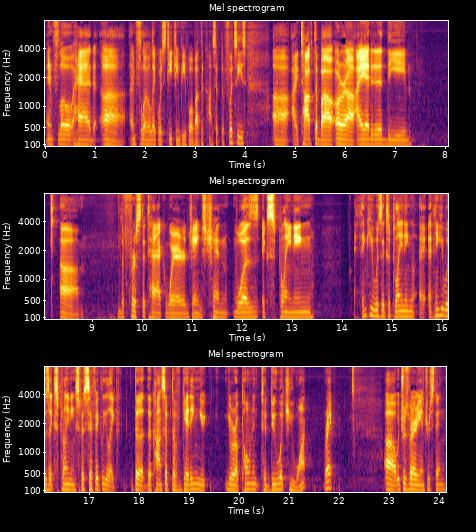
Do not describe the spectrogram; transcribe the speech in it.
And Flo had uh, and Flo like was teaching people about the concept of footsies. Uh, I talked about, or uh, I edited the um, the first attack where James Chen was explaining. I think he was explaining. I think he was explaining specifically like the the concept of getting your your opponent to do what you want, right? Uh, which was very interesting.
